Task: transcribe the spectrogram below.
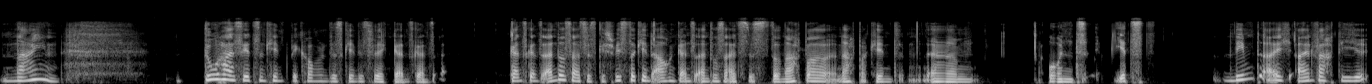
nein. Du hast jetzt ein Kind bekommen und das Kind ist vielleicht ganz, ganz ganz, ganz anders als das Geschwisterkind, auch ein ganz anderes als das der Nachbar, Nachbarkind. Ähm, und jetzt nimmt euch einfach die,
